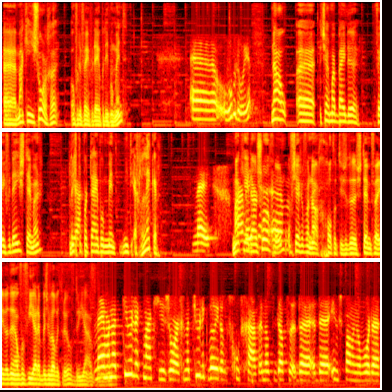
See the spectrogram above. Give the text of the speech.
eh, maak je je zorgen over de VVD op dit moment? Eh, hoe bedoel je? Nou, eh, zeg maar bij de VVD-stemmer ligt Ja. de partij op het moment niet echt lekker. Nee. Maak jij daar je, zorgen om? ehm, Of zeggen van, nou god, het is de stemvee, en over vier jaar hebben ze wel weer terug, of drie jaar. of- Nee, maar natuurlijk maak je je zorgen. Natuurlijk wil je dat het goed gaat en dat, dat de, de inspanningen worden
